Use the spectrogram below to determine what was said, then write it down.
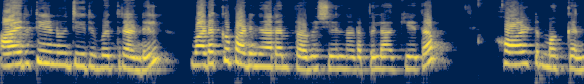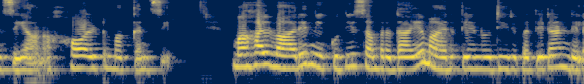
ആയിരത്തി എണ്ണൂറ്റി ഇരുപത്തിരണ്ടിൽ വടക്ക് പടിഞ്ഞാറൻ പ്രവിശ്യയിൽ നടപ്പിലാക്കിയത് ഹോൾട്ട് മക്കൻസി ആണ്. Holt Mackenzie. മഹൽ വാരി നികുതി സമ്പ്രദായം ആയിരത്തി എണ്ണൂറ്റി ഇരുപത്തിരണ്ടിൽ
